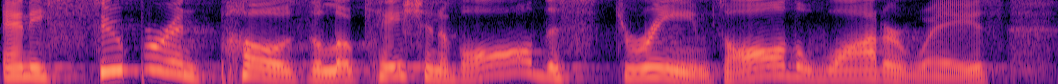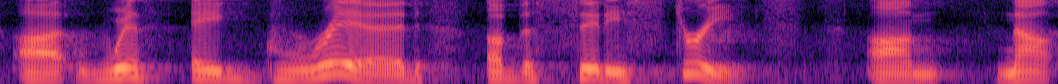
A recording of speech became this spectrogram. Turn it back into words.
and he superimposed the location of all the streams, all the waterways, uh, with a grid of the city streets. Um, now,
